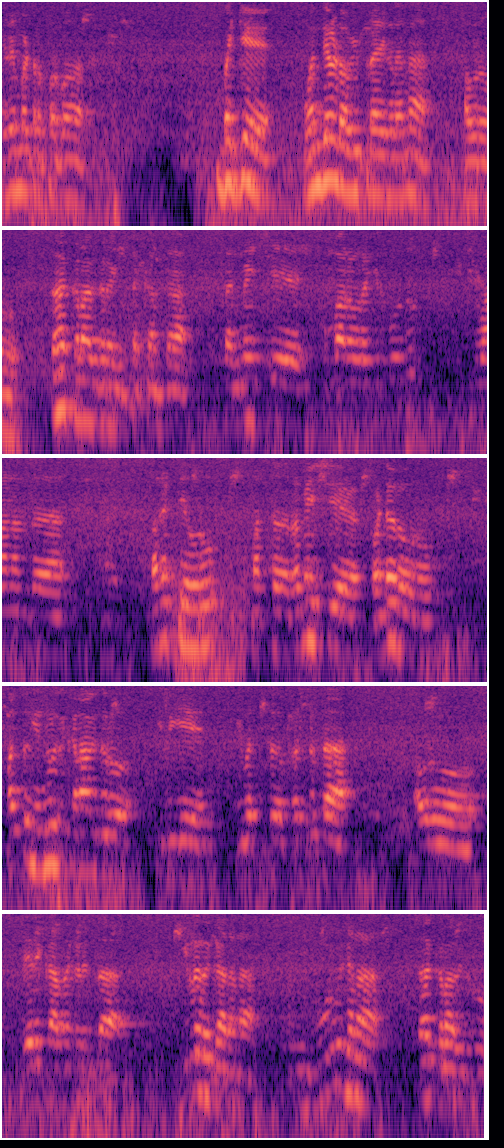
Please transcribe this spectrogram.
ಹಿರೇಮಠರ ಪರ್ವ ಬಗ್ಗೆ ಒಂದೆರಡು ಅಭಿಪ್ರಾಯಗಳನ್ನು ಅವರು ಸಹ ಕಲಾವಿದರಾಗಿರ್ತಕ್ಕಂಥ ಸಂಗಮೇಶ್ ಕುಮಾರ್ ಅವರಾಗಿರ್ಬೋದು, ಶಿವಾನಂದ ಪದಟ್ಟಿಯವರು ಮತ್ತು ರಮೇಶ್ ವಡ್ಡರ್ ಅವರು. ಮತ್ತು ಇನ್ನುಳಿದ ಕಲಾವಿದರು ಇಲ್ಲಿಗೆ ಇವತ್ತು ಪ್ರಸ್ತುತ ಅವರು ಬೇರೆ ಕಾರಣಗಳಿಂದ ಇಲ್ಲದ ಕಾರಣ ಈ ಮೂರು ಜನ ಸಹ ಕಲಾವಿದರು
